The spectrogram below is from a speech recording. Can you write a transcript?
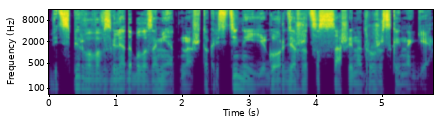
Ведь с первого взгляда было заметно, что Кристина и Егор держатся с Сашей на дружеской ноге.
